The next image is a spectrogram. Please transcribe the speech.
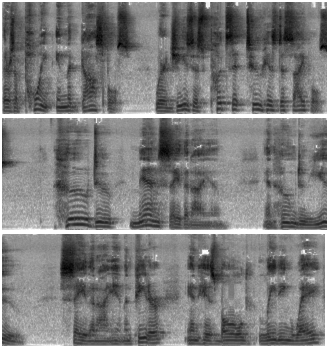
there's a point in the Gospels where Jesus puts it to his disciples Who do men say that I am? And whom do you say that I am? And Peter, in his bold leading way,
